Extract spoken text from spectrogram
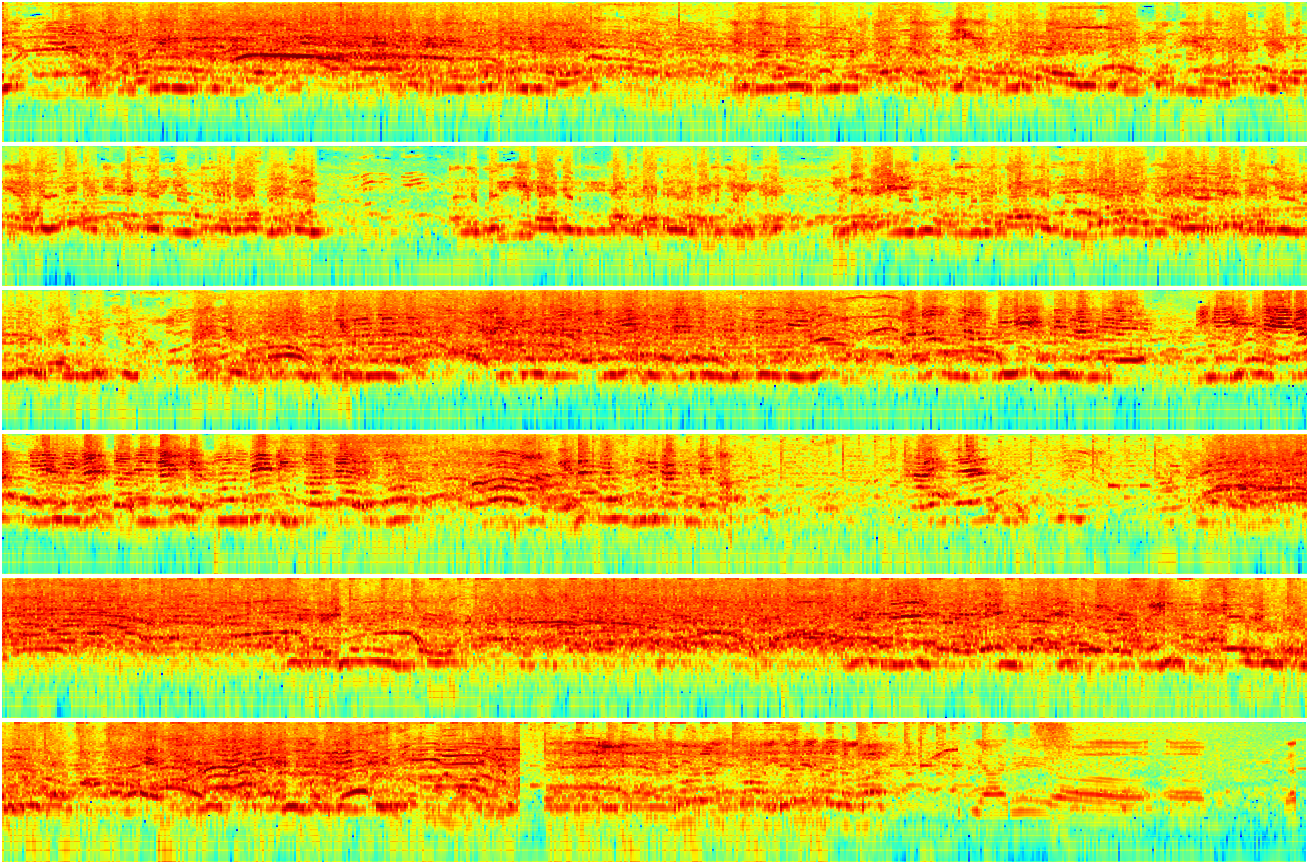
அந்த குறுகிய காசு எடுத்துக்கிட்டு அந்த பசங்களை படிக்க வைக்கிறேன். இந்த மேடைக்கு வந்ததுக்கு ஒரு காரணம் இருக்கு. இதனால வந்து நான் ரெண்டு பேரை படிக்க வைக்கிறது ஒரு வாய்ப்பு வச்சு தேங்க்யூ Thank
